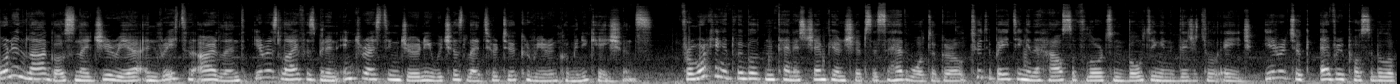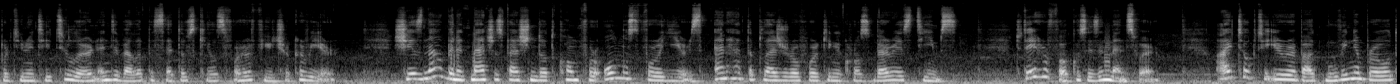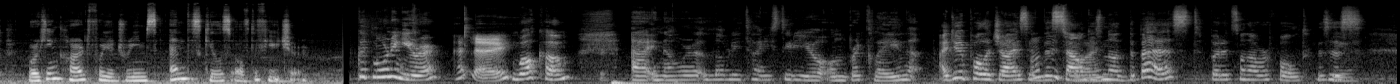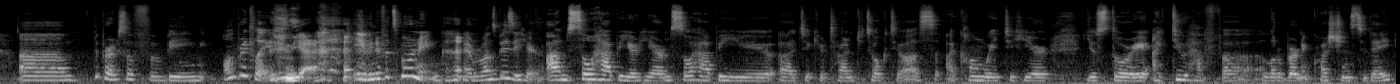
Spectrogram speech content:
Born in Lagos, Nigeria, and raised in Ireland, Ira's life has been an interesting journey which has led her to a career in communications. From working at Wimbledon Tennis Championships as a headwater girl to debating in the House of Lords on voting in the digital age, Ira took every possible opportunity to learn and develop a set of skills for her future career. She has now been at matchesfashion.com for almost four years and had the pleasure of working across various teams. Today, her focus is in menswear. I talked to Ira about moving abroad, working hard for your dreams, and the skills of the future. Good morning, Ira. Hello. Welcome uh, in our lovely tiny studio on Brick Lane. I do apologize if Oh, the that's sound is not the best, but it's not our fault. This is um, the perks of uh, being on Brick Lane. yeah. Even if it's morning, everyone's busy here. I'm so happy you're here. I'm so happy you uh, took your time to talk to us. I can't wait to hear your story. I do have uh, a lot of burning questions today.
